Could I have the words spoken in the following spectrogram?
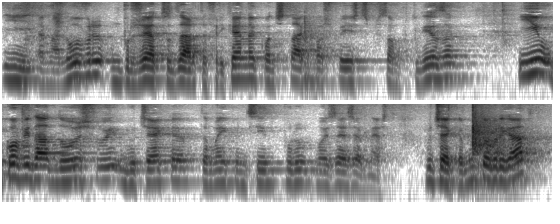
e a Manuvre, um projeto de arte africana com destaque para os países de expressão portuguesa. E o convidado de hoje foi Bucheca, também conhecido por Moisés Ernesto. Bucheca, muito obrigado.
